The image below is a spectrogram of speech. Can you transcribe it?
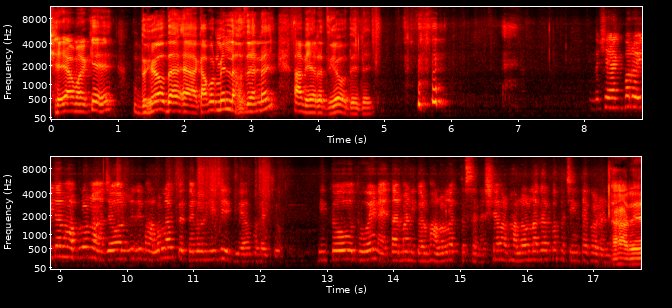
সে আমাকে ধুয়েও দেয় কাপড় মেললেও দেয় নাই, আমি আর ধুয়েও দেয় নাই কিন্তু সে একবার এটা ভাবলো না যে ওর যদি ভালো লাগতো তাহলে ও নিজেই দিয়া ফেলাইতো। কিন্তু ধোয় নাই তার মানে ওর ভালো লাগতেছে না? সে আমার ভালো লাগার কথা চিন্তা করে না। আরে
